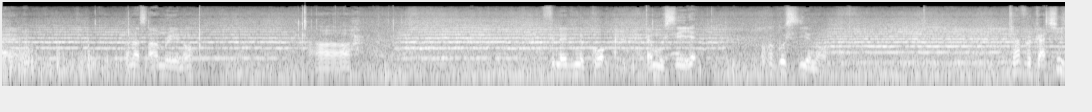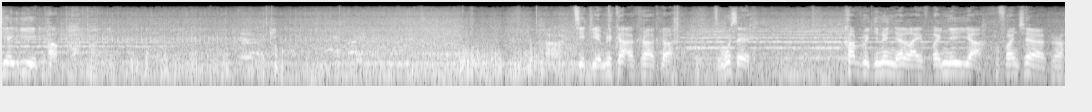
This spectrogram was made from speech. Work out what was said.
eh, Anas Amri no ah. Finedi niko emuseye eh, Wakakusiye no Traffic achiye yie pa pa pa. Ah, Ti di Amerika akra akra Ti mwese Coverage ni nye live eh, Nye ya Ufanche akra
